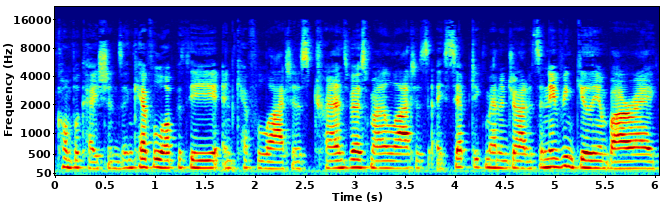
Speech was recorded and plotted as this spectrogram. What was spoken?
complications, encephalopathy, and encephalitis, transverse myelitis, aseptic meningitis, and even Guillain-Barré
